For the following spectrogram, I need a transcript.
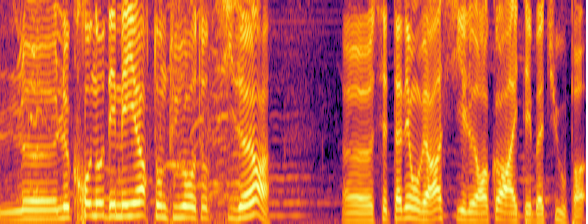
Le, le, chrono des meilleurs tourne toujours autour de 6 heures. cette année, on verra si le record a été battu ou pas.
